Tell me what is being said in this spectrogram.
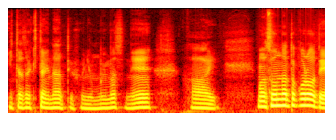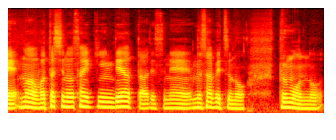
いただきたいなっていう風に思いますね。はい。まあそんなところで、まあ私の最近出会ったですね、無差別の部門の、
